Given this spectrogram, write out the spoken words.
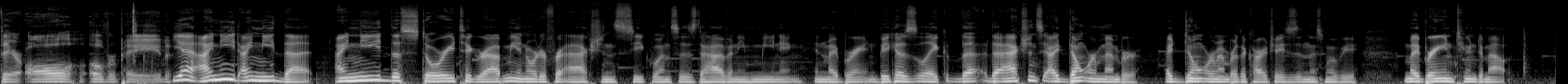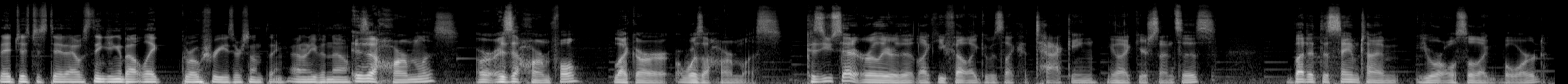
They're all overpaid. Yeah, I need I need that. I need the story to grab me in order for action sequences to have any meaning in my brain because like the the action se- I don't remember. I don't remember the car chases in this movie. My brain tuned them out. They just just did. I was thinking about like groceries or something. I don't even know. Is it harmless or is it harmful? Like, or, or was it harmless? Because you said earlier that like you felt like it was like attacking like your senses, but at the same time you were also like bored.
